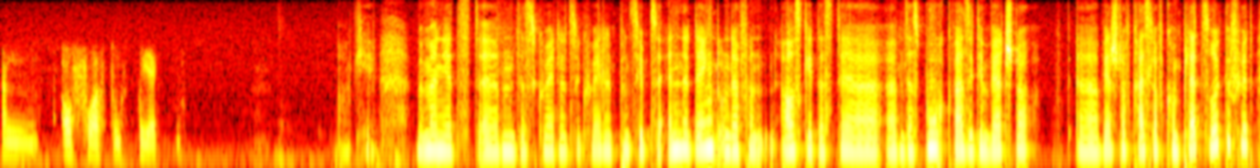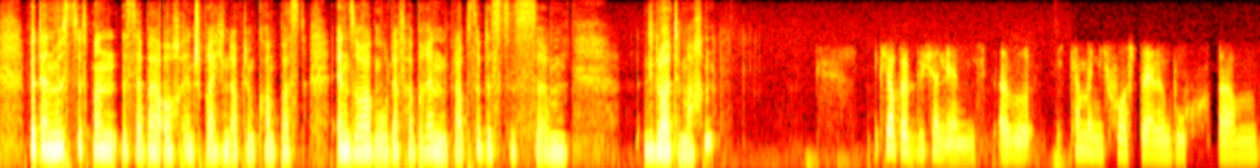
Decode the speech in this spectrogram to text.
an Aufforstungsprojekten. Okay. Wenn man jetzt ähm, das Cradle-to-Cradle-Prinzip zu Ende denkt und davon ausgeht, dass der, ähm, das Buch quasi dem Wertstoff, äh, Wertstoffkreislauf komplett zurückgeführt wird, dann müsste man es aber auch entsprechend auf dem Kompost entsorgen oder verbrennen. Glaubst du, dass das ähm, die Leute machen? Ich glaube bei Büchern eher nicht. Also ich kann mir nicht vorstellen, ein Buch ähm,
